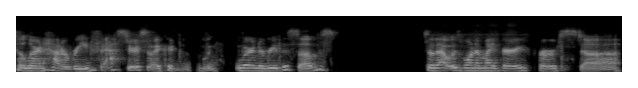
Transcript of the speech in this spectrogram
to learn how to read faster so I could learn to read the subs. So that was one of my very first uh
